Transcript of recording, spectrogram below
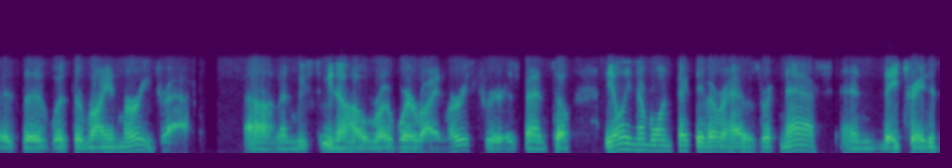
was the was the Ryan Murray draft. Um, and we we know how where Ryan Murray's career has been. So the only number one pick they've ever had was Rick Nash, and they traded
